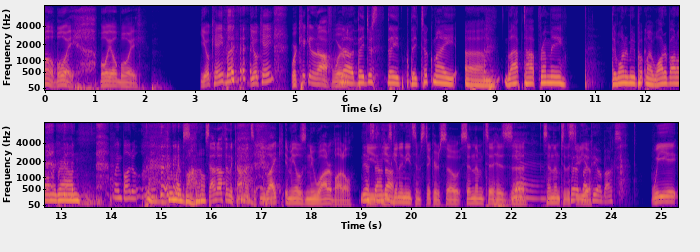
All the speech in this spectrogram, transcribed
Oh boy, boy, oh boy. You okay, bud? You okay? We're kicking it off. We're no, they just they they took my um, laptop from me. They wanted me to put my water bottle on the ground. My bottle. my bottle. sound off in the comments if you like Emil's new water bottle. Yeah, he's, sound he's off. gonna need some stickers, so send them to his. Uh, yeah. send them to the To studio. my PO box. We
